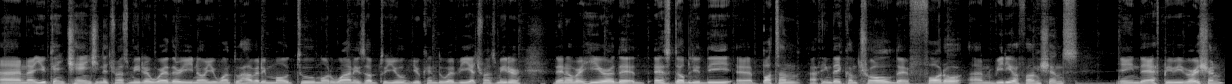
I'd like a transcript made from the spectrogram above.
and uh, you can change in the transmitter whether you know you want to have it in mode 2 mode 1 is up to you. You can do it via transmitter. Then over here the SWD uh, button I think they control the photo and video functions in the FPV version.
